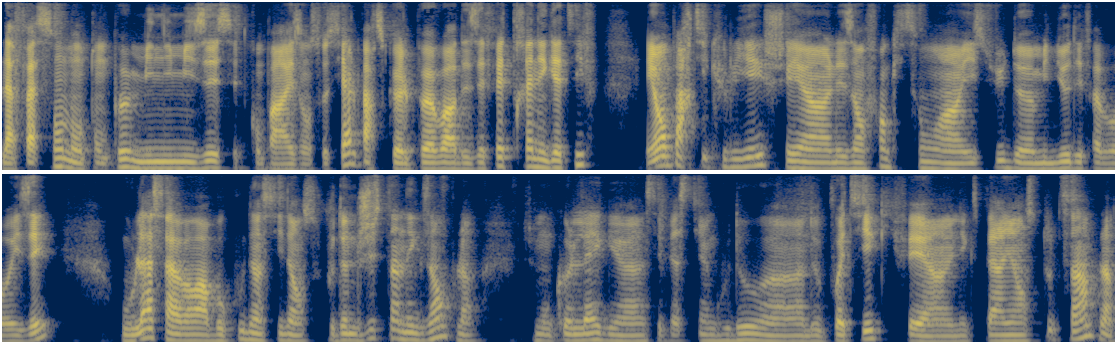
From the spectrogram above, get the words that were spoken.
la façon dont on peut minimiser cette comparaison sociale parce qu'elle peut avoir des effets très négatifs, et en particulier chez les enfants qui sont issus de milieux défavorisés, où là, ça va avoir beaucoup d'incidence. Je vous donne juste un exemple. Mon collègue Sébastien Goudot de Poitiers qui fait une expérience toute simple.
